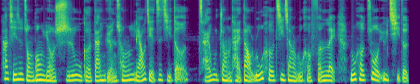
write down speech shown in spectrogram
它其实总共有十五个单元，从了解自己的财务状态到如何记账、如何分类、如何做预期的。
